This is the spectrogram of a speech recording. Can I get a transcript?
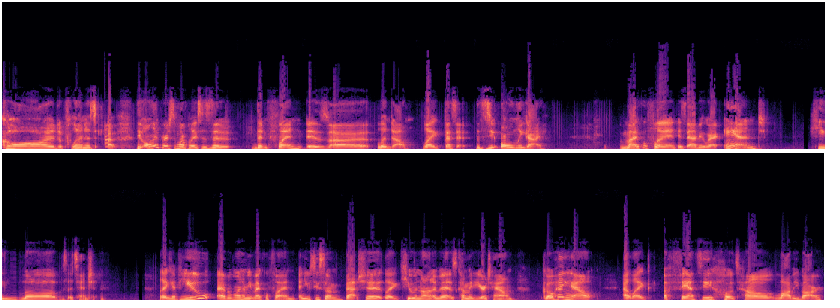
god, Flynn is uh, the only person more places than than Flynn is uh, Lindell. Like that's it. That's the only guy. Michael Flynn is everywhere, and he loves attention. Like if you ever want to meet Michael Flynn and you see some batshit like QAnon event is coming to your town, go hang out at like a fancy hotel lobby bar.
